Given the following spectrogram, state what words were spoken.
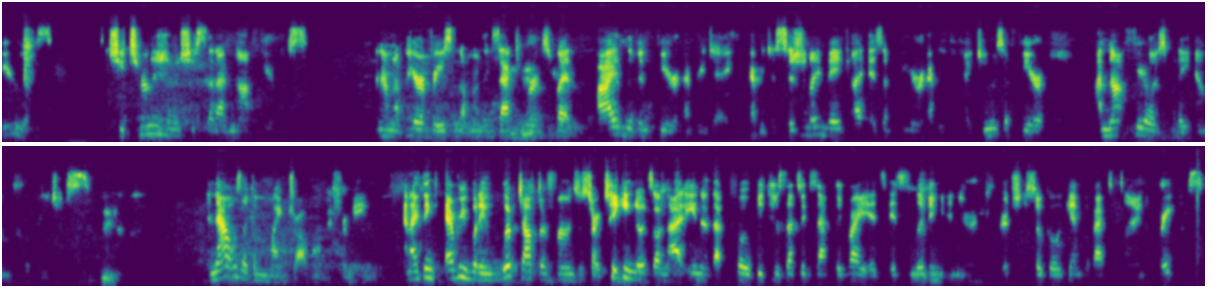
fearless. She turned to him and she said, I'm not fearless. And I'm going to paraphrase, I don't remember the exact Mhm. words, but I live in fear every day. Every decision I make is a fear. Everything I do is a fear. I'm not fearless, but I am courageous. Mm. And that was like a mic drop moment for me. And I think everybody whipped out their phones and started taking notes on that, you know, that quote because that's exactly right. It's it's living in your courage. So go again, go back to design of greatness.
